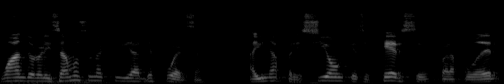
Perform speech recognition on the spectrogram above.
Cuando realizamos una actividad de fuerza, hay una presión que se ejerce para poder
